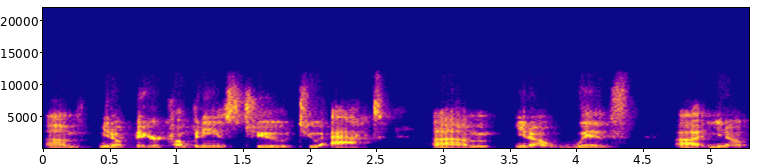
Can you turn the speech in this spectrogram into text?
um, you know bigger companies to to act um, you know with uh, you know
